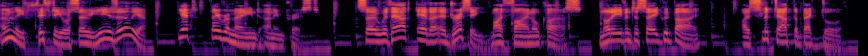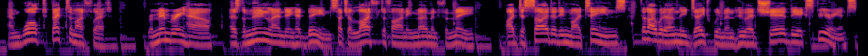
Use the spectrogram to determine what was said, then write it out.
only 50 or so years earlier. Yet they remained unimpressed. So, without ever addressing my final class, not even to say goodbye, I slipped out the back door and walked back to my flat, remembering how, as the moon landing had been such a life defining moment for me, I decided in my teens that I would only date women who had shared the experience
